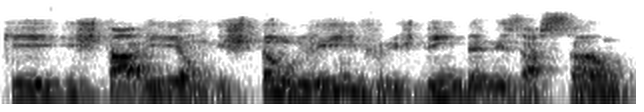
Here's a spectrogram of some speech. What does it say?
que estariam, estão livres de indenização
